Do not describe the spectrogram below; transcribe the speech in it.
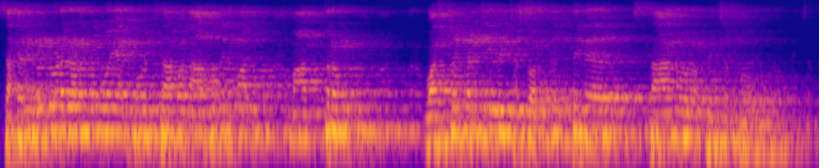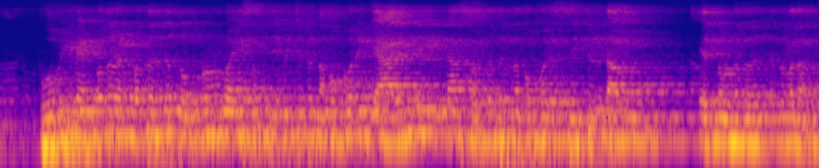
സഹനങ്ങളിലൂടെ കടന്നുപോയ അൽഫോൻസാമ നാൽപ്പതിന് മാത്രം വർഷങ്ങൾ ജീവിച്ച് സ്വർഗത്തിൽ സ്ഥാനം ഉറപ്പിച്ചപ്പോൾ ഭൂമിയിൽ എൺപത് എൺപത്തഞ്ച് തൊണ്ണൂറ് വയസ്സും ജീവിച്ചിട്ട് നമുക്കൊരു ഗ്യാരണ്ടി ഇല്ല സ്വർഗത്തിൽ നമുക്കൊരു സീറ്റ് ഉണ്ടാവും എന്നുള്ളത് എന്നുള്ളതാണ്.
